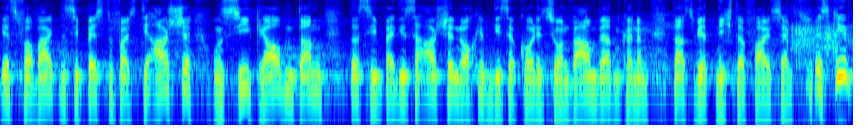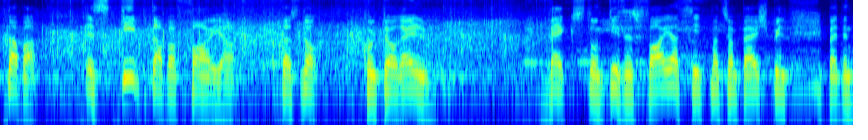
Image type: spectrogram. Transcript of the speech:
Jetzt verwalten sie bestenfalls die Asche und Sie glauben dann, dass Sie bei dieser Asche noch in dieser Koalition warm werden können. Das wird nicht der Fall sein. Es gibt aber, es gibt aber Feuer, das noch kulturell wächst. Und dieses Feuer sieht man zum Beispiel bei den,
